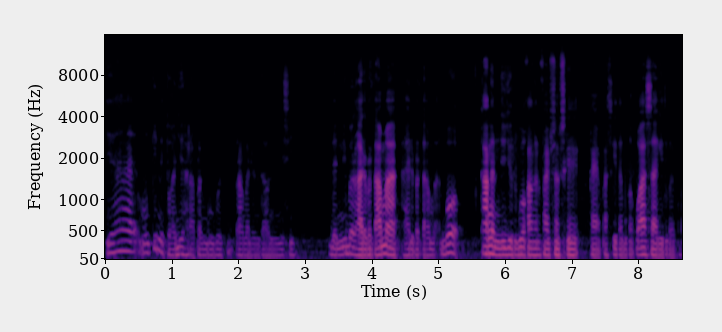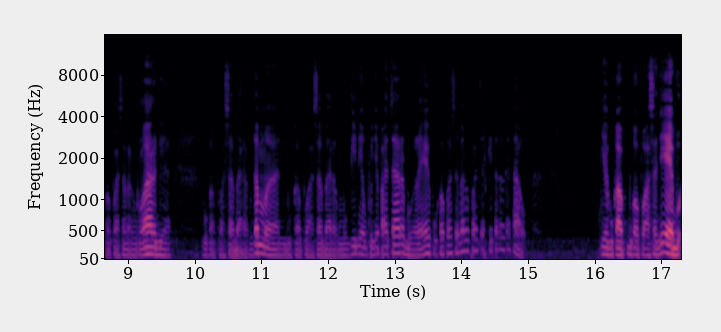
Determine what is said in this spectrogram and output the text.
ya mungkin itu aja harapan gue buat ramadan tahun ini sih. Dan ini baru hari pertama hari pertama. Gue kangen jujur gue kangen vibes vibes kayak, pas kita buka puasa gitu kan. Buka puasa bareng keluarga buka puasa bareng teman buka puasa bareng mungkin yang punya pacar boleh buka puasa bareng pacar kita kan nggak tahu. Ya buka buka puasanya ya bu-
